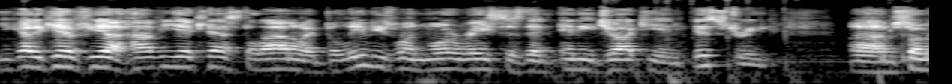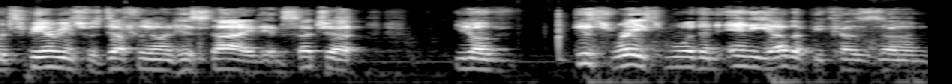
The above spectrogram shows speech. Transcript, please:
You got to give, yeah, Javier Castellano. I believe he's won more races than any jockey in history. Um, so experience was definitely on his side, and such a, you know, this race more than any other because um,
